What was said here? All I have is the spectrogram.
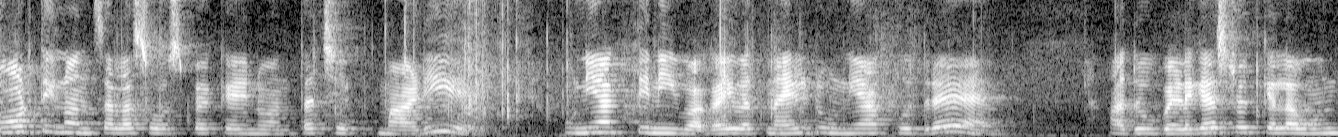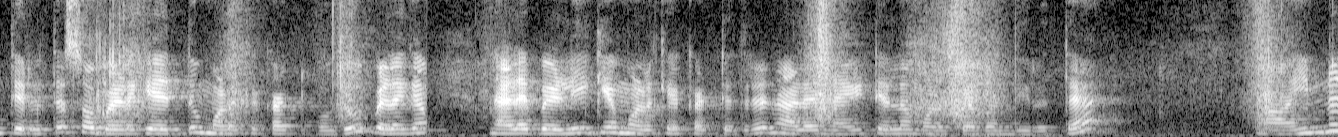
ನೋಡ್ತೀನಿ ಒಂದ್ಸಲ ಸೋಸ್ಬೇಕೇನು ಅಂತ ಚೆಕ್ ಮಾಡಿ. ಉಣಿ ಹಾಕ್ತೀನಿ ಇವಾಗ. ಇವತ್ತು ನೈಟ್ ಉಣಿ ಹಾಕಿದ್ರೆ ಅದು ಬೆಳಗ್ಗೆ ಅಷ್ಟೊತ್ತಿಗೆಲ್ಲ ಉಂತಿರುತ್ತೆ ಸೊ ಬೆಳಗ್ಗೆ ಎದ್ದು ಮೊಳಕೆ ಕಟ್ಬೋದು. ಬೆಳಗ್ಗೆ, ನಾಳೆ ಬೆಳಿಗ್ಗೆ ಮೊಳಕೆ ಕಟ್ಟಿದ್ರೆ ನಾಳೆ ನೈಟ್ ಎಲ್ಲ ಮೊಳಕೆ ಬಂದಿರುತ್ತೆ. ಇನ್ನೂ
